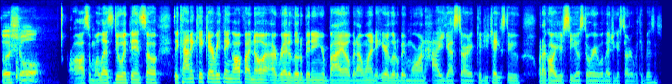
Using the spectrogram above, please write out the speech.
For sure. Awesome. Well, let's do it then. So, to kind of kick everything off, I know I read a little bit in your bio, but I wanted to hear a little bit more on how you got started. Could you take us through what I call your CEO story? We'll let you get started with your business.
